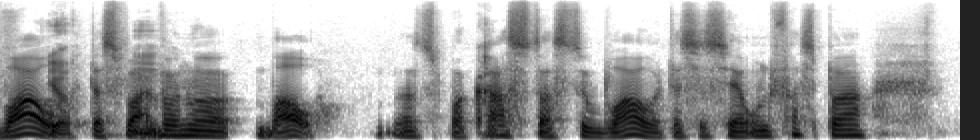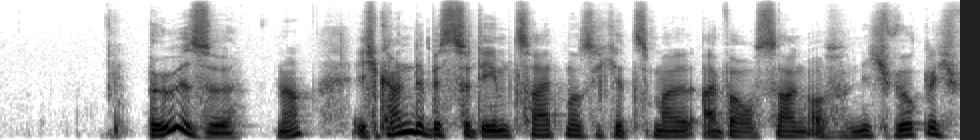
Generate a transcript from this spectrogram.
wow. Ja. Das war mhm. einfach nur wow. Das war krass, dass du wow, das ist ja unfassbar böse. Ne? Ich kannte bis zu dem Zeit, muss ich jetzt mal einfach auch sagen, auch nicht wirklich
